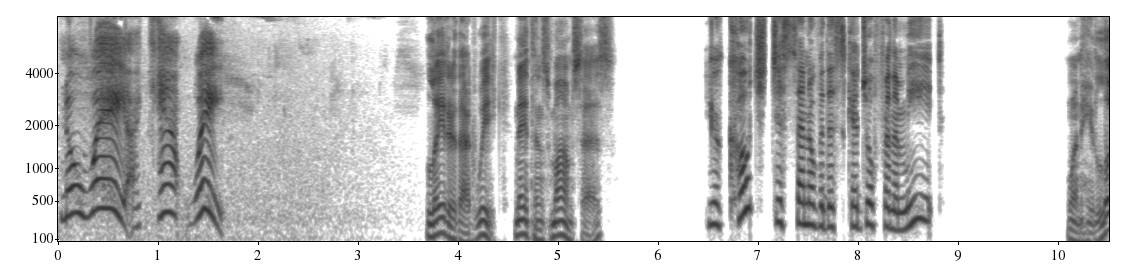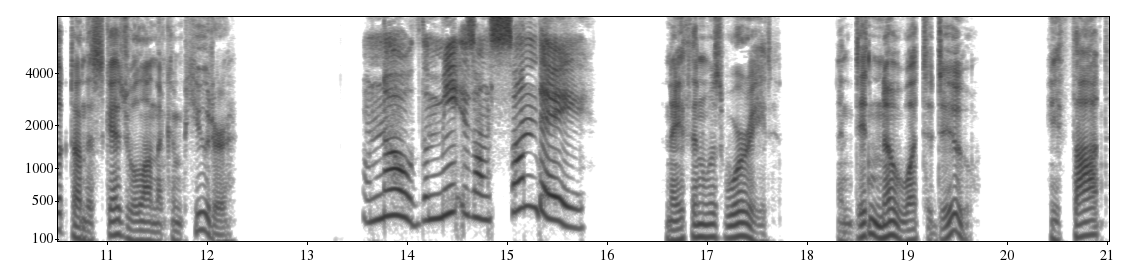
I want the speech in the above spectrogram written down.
No way! I can't wait! Later that week, Nathan's mom says, Your coach just sent over the schedule for the meet. when he looked on the schedule on the computer, Oh no, the meet is on Sunday! Nathan was worried and didn't know what to do. He thought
